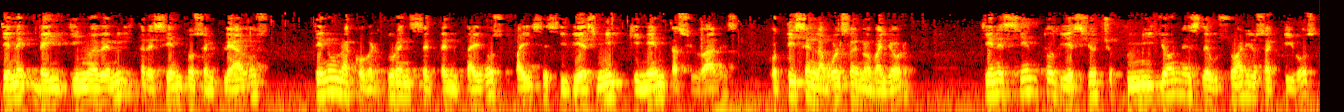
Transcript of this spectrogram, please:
tiene 29 mil 300 empleados, tiene una cobertura en 72 países y 10 mil 500 ciudades, cotiza en la Bolsa de Nueva York, tiene 118 millones de usuarios activos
